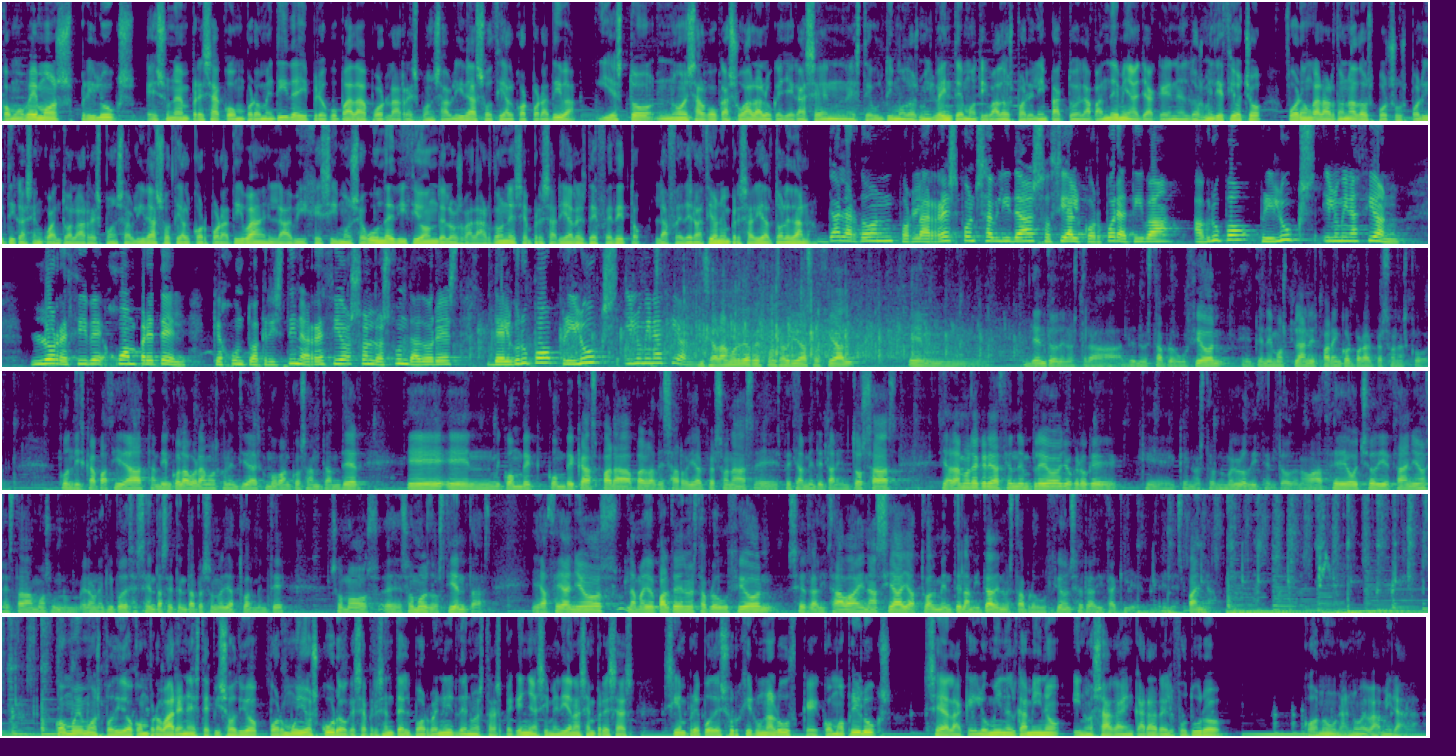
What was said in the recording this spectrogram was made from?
Como vemos, Prilux es una empresa comprometida y preocupada por la responsabilidad social corporativa, y esto no es algo casual a lo que llegase en este último 2020 motivados por el impacto de la pandemia, ya que en el 2018 fueron galardonados por sus políticas en cuanto a la responsabilidad social corporativa en la vigésimo segunda edición de los galardones empresariales de FEDETO, la Federación Empresarial Toledana. Galardón por la responsabilidad social corporativa a Grupo Prilux Iluminación lo recibe Juan Pretel, que junto a Cristina Recio son los fundadores del grupo Prilux Iluminación. Y si hablamos de responsabilidad social, dentro de nuestra, de nuestra producción eh, tenemos planes para incorporar personas con, con, discapacidad. También colaboramos con entidades como Banco Santander eh, con, becas para, para desarrollar personas eh, especialmente talentosas. Si hablamos de creación de empleo, yo creo que, nuestros números lo dicen todo. Hace 8 o 10 años estábamos era un equipo de 60 70 personas y actualmente somos, eh, somos 200. Eh, hace años la mayor parte de nuestra producción se realizaba en Asia y actualmente la mitad de nuestra producción se realiza aquí en España. Como hemos podido comprobar en este episodio, por muy oscuro que se presente el porvenir de nuestras pequeñas y medianas empresas, siempre puede surgir una luz que, como Prilux, sea la que ilumine el camino y nos haga encarar el futuro con una nueva mirada.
